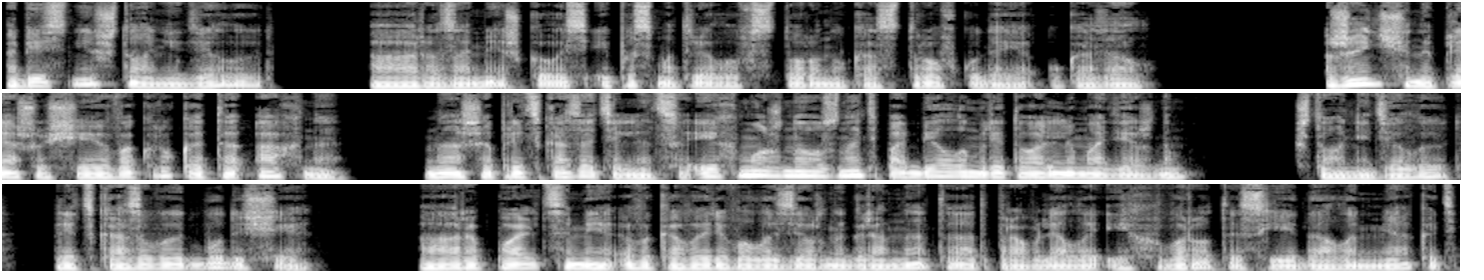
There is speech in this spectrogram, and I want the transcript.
«Объясни, что они делают?» Ара замешкалась и посмотрела в сторону костров, куда я указал. «Женщины, пляшущие вокруг, — это Ахна, наша предсказательница. Их можно узнать по белым ритуальным одеждам. Что они делают? Предсказывают будущее. Ара пальцами выковыривала зерна граната, отправляла их в рот и съедала мякоть,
